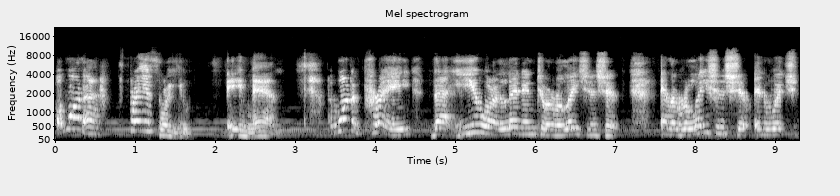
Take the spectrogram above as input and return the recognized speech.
I want to pray for you Amen. I want to pray that you are led into a relationship and a relationship in which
